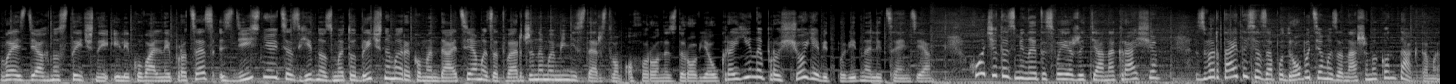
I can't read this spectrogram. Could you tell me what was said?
Весь діагностичний і лікувальний процес здійснюється згідно з методичними рекомендаціями, затвердженими Міністерством охорони здоров'я України, про що є відповідна ліцензія. Хочете змінити своє життя на краще? Звертайтеся за подробицями за нашими контактами.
